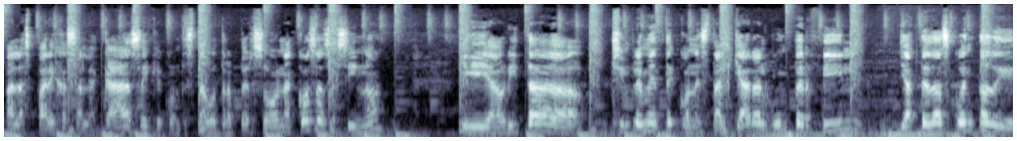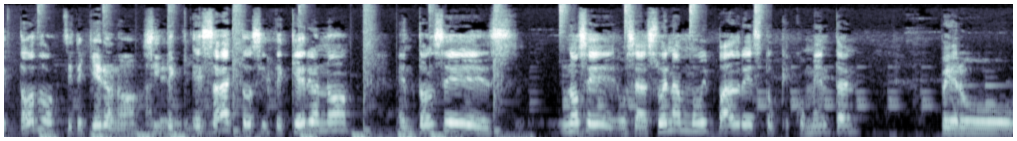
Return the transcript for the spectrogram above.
a las parejas a la casa y que contestaba otra persona, cosas así, ¿no? Y ahorita simplemente con stalkear algún perfil ya te das cuenta de todo. Si te quiere o no. Si te, exacto, si te quiere o no. Entonces, no sé, o sea, suena muy padre esto que comentan, pero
